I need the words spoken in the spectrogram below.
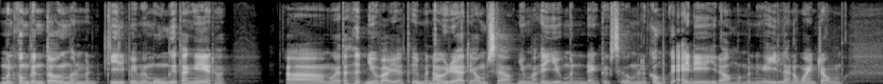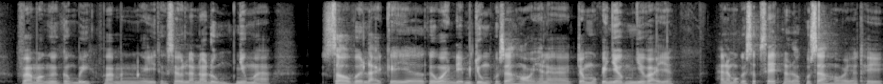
mình không tin tưởng mình mình chỉ vì mình muốn người ta nghe thôi. Uh, người ta thích như vậy thì mình nói ra thì không sao. Nhưng mà thí dụ mình đang thực sự mình có một cái idea gì đó mà mình nghĩ là nó quan trọng và mọi người cần biết và mình nghĩ thực sự là nó đúng. Nhưng mà so với lại cái ờ, cái quan điểm chung của xã hội hay là trong một cái nhóm như vậy á hay là một cái subset nào đó của xã hội á, thì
